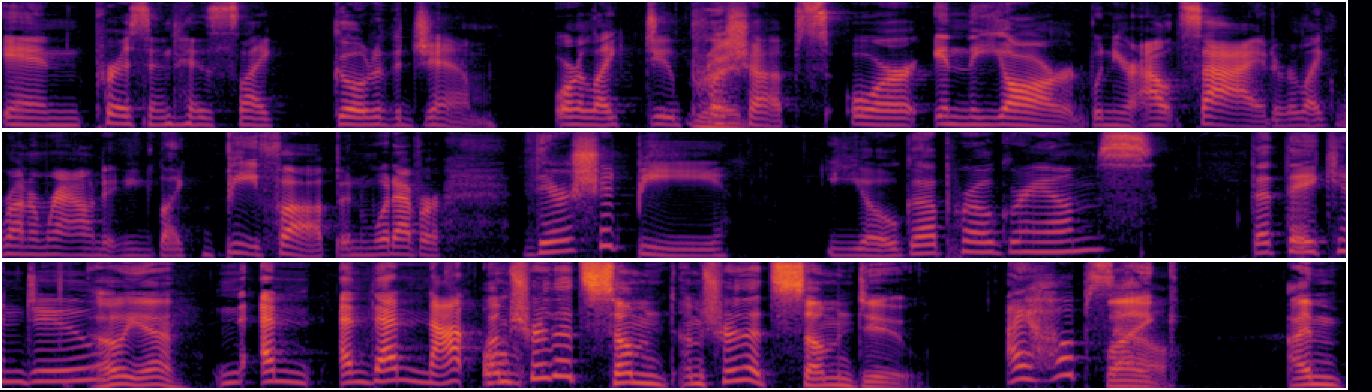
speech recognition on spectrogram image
in prison is like go to the gym or like do push-ups or in the yard when you're outside or like run around and you like beef up and whatever there should be yoga programs that they can do Oh yeah. And and then not I'm sure that some. I'm sure that some do. i hope so Like, I'm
